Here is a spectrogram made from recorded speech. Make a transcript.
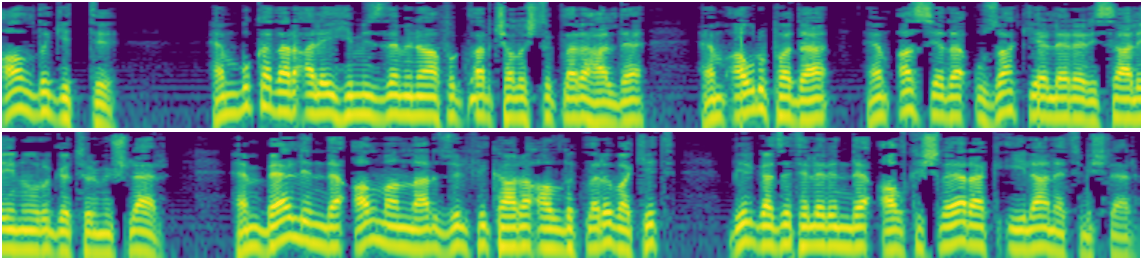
Aldı gitti. Hem bu kadar aleyhimizde münafıklar çalıştıkları halde hem Avrupa'da hem Asya'da uzak yerlere Risale-i Nur'u götürmüşler. Hem Berlin'de Almanlar Zülfikar'ı aldıkları vakit bir gazetelerinde alkışlayarak ilan etmişler.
